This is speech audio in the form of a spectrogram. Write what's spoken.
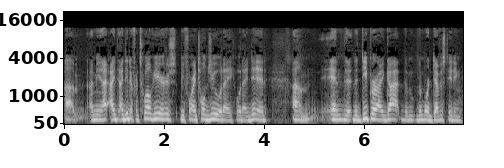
Um, I mean, I, I did it for 12 years before I told you what I what I did, um, and the, the deeper I got, the, the more devastating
